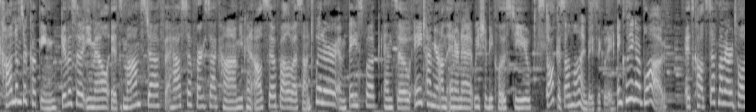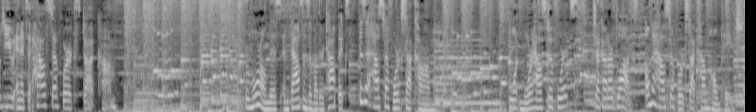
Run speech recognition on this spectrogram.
condoms are cooking, give us an email. It's momstuff at howstuffworks.com. You can also follow us on Twitter and Facebook. And so anytime you're on the internet, we should be close to you, Stalk us online, basically. including our blog. It's called Stuff Mom Never Told You, and it's at howstuffworks.com. For more on this and thousands of other topics, visit howstuffworks.com. Want more How Stuff Works? Check out our blogs on the howstuffworks.com homepage.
